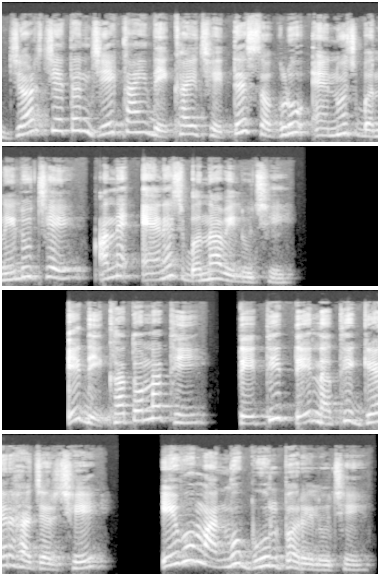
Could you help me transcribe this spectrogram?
જળ ચેતન જે કાંઈ દેખાય છે તે સઘળું એનું જ બનેલું છે અને એણે જ બનાવેલું છે. એ દેખાતો નથી, તેથી તે નથી ગેરહાજર છે એવું માનવું ભૂલ ભરેલું છે.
